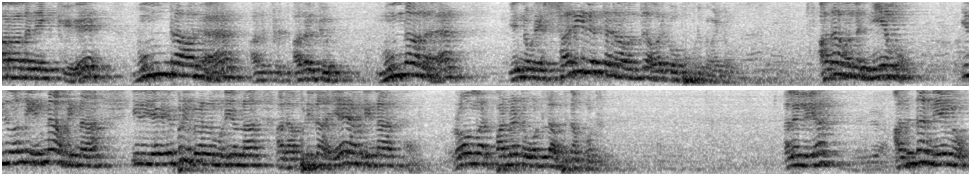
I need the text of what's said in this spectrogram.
ஆராதனைக்கு முன்றாக அதுக்கு அதற்கு முன்னால என்னுடைய சரீரத்தை நான் வந்து அவருக்கு ஒப்பு கொடுக்க வேண்டும். அதான் வந்து நியமம். இது வந்து என்ன அப்படின்னா இது எப்படி விரத முடியும்னா அது அப்படிதான். ஏன் அப்படின்னா ரோமர் பன்னெண்டு ஒண்ணுல அப்படிதான் போட்டு. இல்லையா அதுதான் நியமம்.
